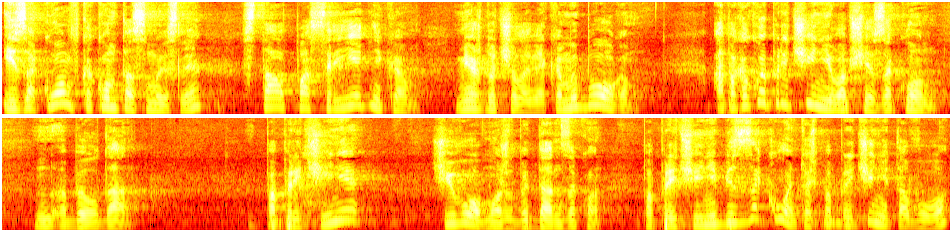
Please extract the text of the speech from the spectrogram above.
И закон в каком-то смысле стал посредником между человеком и Богом. А по какой причине вообще закон был дан? По причине чего может быть дан закон? По причине беззакония, то есть по причине того,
